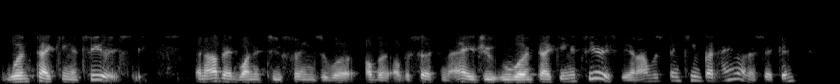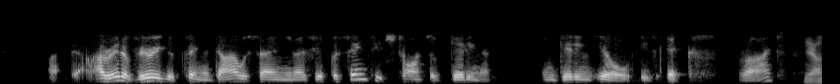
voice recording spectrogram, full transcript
weren't taking it seriously. And I've had one or two friends who were of a, of a certain age who, who weren't taking it seriously. And I was thinking, but hang on a second. I, I read a very good thing. A guy was saying, you know, if your percentage chance of getting it and getting ill is X, right? Yeah.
